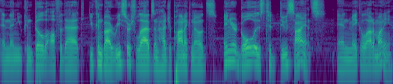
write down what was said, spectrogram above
and then you can build off of that. You can buy research labs and hydroponic nodes, and your goal is to do science and make a lot of money.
